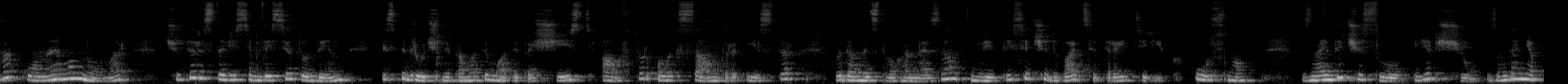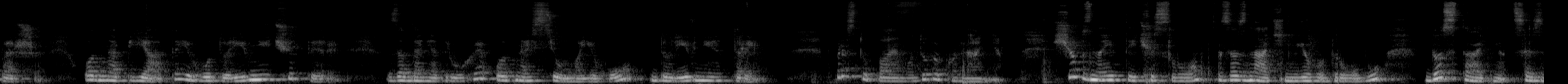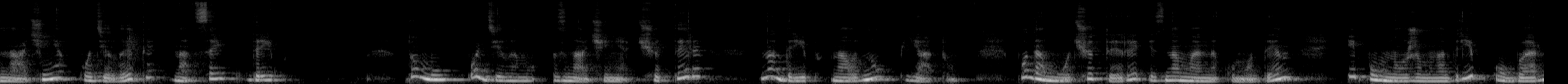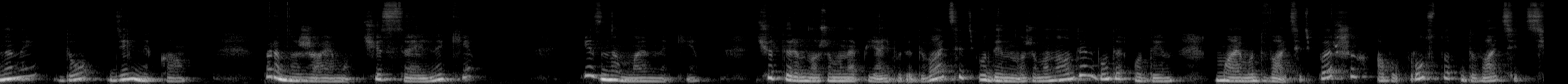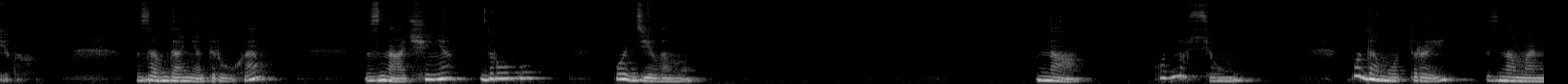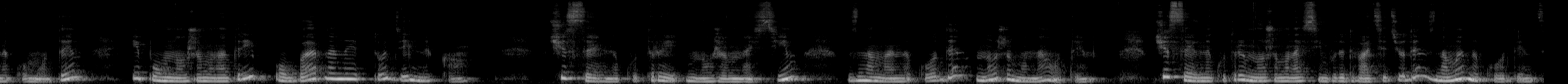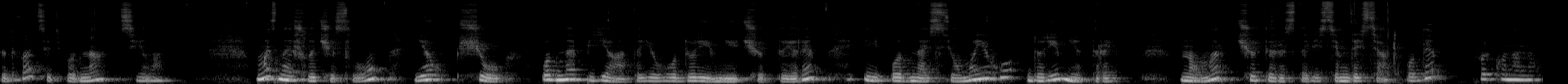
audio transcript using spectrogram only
Виконуємо номер 481 із підручника Математика 6, автор Олександр Істер, видавництво Генеза 2023 рік. Усно. Знайди число, якщо завдання перше 1 п'ята його дорівнює 4. Завдання друге 1 сьома його дорівнює 3. Приступаємо до виконання. Щоб знайти число за значенням його дробу, достатньо це значення поділити на цей дріб. Тому поділимо значення 4 на дріб на 1 п'яту. Подамо 4 із знаменником 1 і помножимо на дріб, обернений до дільника. Перемножаємо чисельники і знаменники. 4 множимо на 5 буде 20, 1 множимо на 1 буде 1. Маємо 20 перших або просто 20 цілих. Завдання друге. Значення дробу поділимо на 1 сьому. Подамо 3 знаменником 1 і помножимо на дріб, обернений до дільника. В чисельнику 3 множимо на 7, в знаменнику 1 множимо на 1. В чисельнику 3 множимо на 7 буде 21, в знаменнику 1 це 21 ціла. Ми знайшли число, якщо 1 п'ята його дорівнює 4 і 1 сьома його дорівнює 3. Номер 481 виконано.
